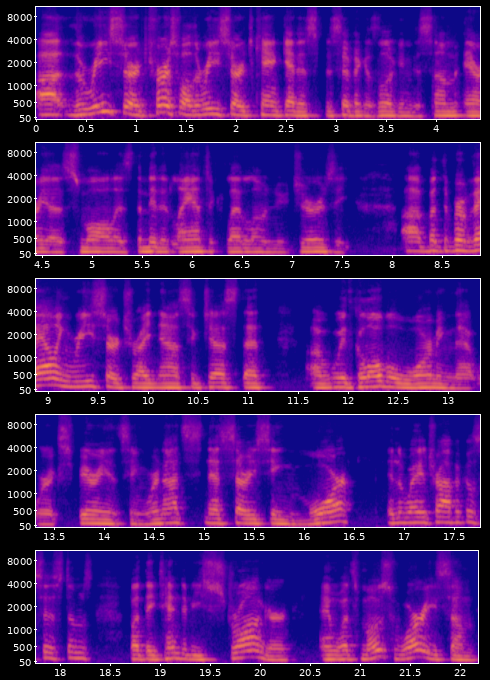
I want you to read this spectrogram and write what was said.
Uh, the research, first of all, the research can't get as specific as looking to some area as small as the mid Atlantic, let alone New Jersey. Uh, but the prevailing research right now suggests that uh, with global warming that we're experiencing, we're not necessarily seeing more in the way of tropical systems, but they tend to be stronger. And what's most worrisome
